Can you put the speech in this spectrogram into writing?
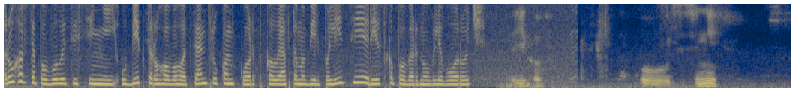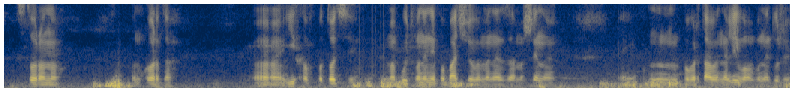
рухався по вулиці Сінній у бік торгового центру Конкорд, коли автомобіль поліції різко повернув ліворуч. Я їхав по вулиці Сіні в сторону Конкорда. Е, Їхав в потоці. Мабуть, вони не побачили мене за машиною. Повертали наліво. Вони дуже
